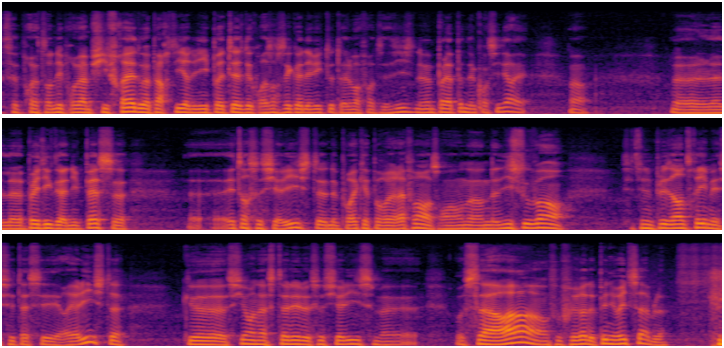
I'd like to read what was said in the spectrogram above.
Ce prétendu programme chiffré doit partir d'une hypothèse de croissance économique totalement fantaisiste, n'est même pas la peine de le considérer. Euh, la, politique de la NUPES, euh, étant socialiste, ne pourrait qu'appauvrir la France. On, a dit souvent, c'est une plaisanterie, mais c'est assez réaliste, que si on installait le socialisme euh, au Sahara, on souffrirait de pénurie de sable.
